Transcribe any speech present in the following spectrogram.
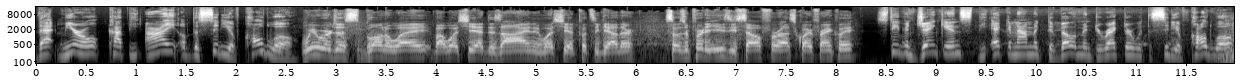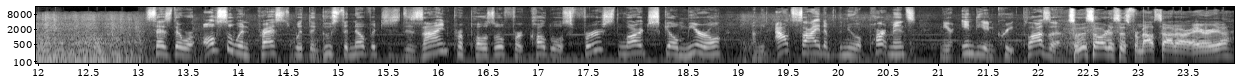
That mural caught the eye of the city of Caldwell. We were just blown away by what she had designed and what she had put together. So it was a pretty easy sell for us, quite frankly. Stephen Jenkins, the economic development director with the city of Caldwell, says they were also impressed with Avgustinovich's design proposal for Caldwell's first large-scale mural on the outside of the new apartments near Indian Creek Plaza. So this artist is from outside our area,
